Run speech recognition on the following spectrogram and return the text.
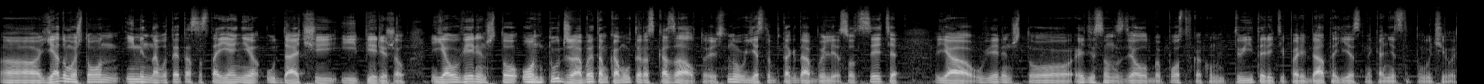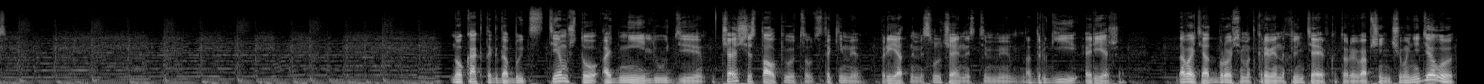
я думаю, что он именно вот это состояние удачи и пережил. И я уверен, что он тут же об этом кому-то рассказал. То есть, ну, если бы тогда были соцсети, я уверен, что Эдисон сделал бы пост в каком-нибудь твиттере, типа, ребята, есть, наконец-то получилось. Но как тогда быть с тем, что одни люди чаще сталкиваются вот с такими приятными случайностями, а другие реже? Давайте отбросим откровенных лентяев, которые вообще ничего не делают,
